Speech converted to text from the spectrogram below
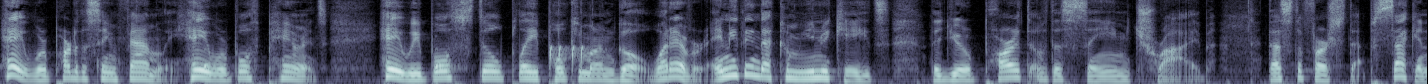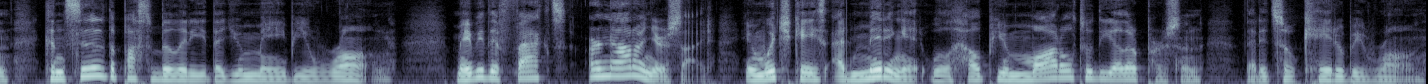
Hey, we're part of the same family. Hey, we're both parents. Hey, we both still play Pokemon Go. Whatever. Anything that communicates that you're part of the same tribe. That's the first step. Second, consider the possibility that you may be wrong. Maybe the facts are not on your side, in which case, admitting it will help you model to the other person that it's okay to be wrong.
